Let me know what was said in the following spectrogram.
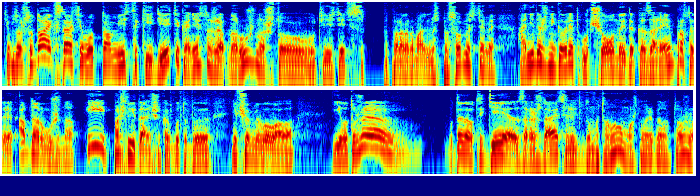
Типа потому что да, и кстати, вот там есть такие дети, конечно же, обнаружено, что вот есть дети с паранормальными способностями. Они даже не говорят ученые доказали, они просто говорят обнаружено. И пошли дальше, как будто бы ни в чем не бывало. И вот уже вот эта вот идея зарождается, люди думают, о, может, мой ребенок тоже.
